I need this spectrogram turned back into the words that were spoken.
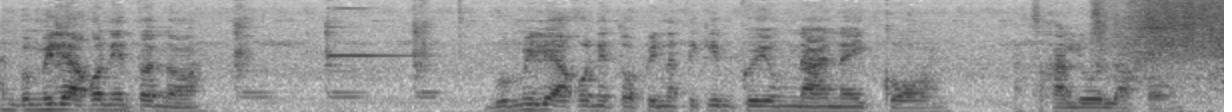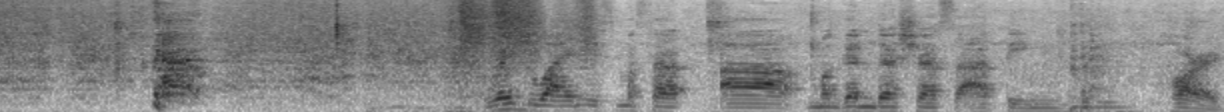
Ayan, bumili ako nito, no? Bumili ako nito, pinatikim ko yung nanay ko at saka lola ko. Red wine is masa, ah, maganda siya sa ating heart,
